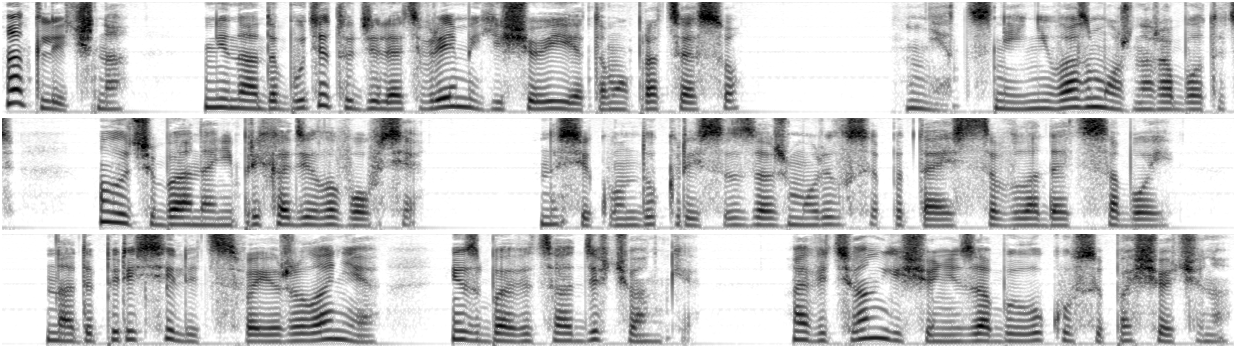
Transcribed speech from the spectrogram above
Отлично. Не надо будет уделять время еще и этому процессу. Нет, с ней невозможно работать. Лучше бы она не приходила вовсе. На секунду Крис зажмурился, пытаясь совладать с собой. Надо пересилить свое желание избавиться от девчонки. А ведь он еще не забыл укусы пощечину.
